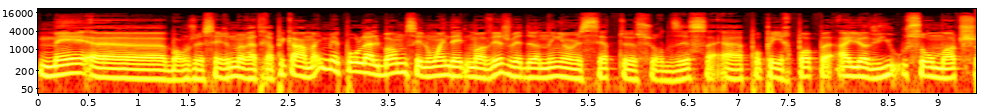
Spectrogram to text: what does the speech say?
mais euh, bon, j'essaierai de me rattraper quand même. Mais pour l'album, c'est loin d'être mauvais. Je vais donner un 7 sur 10 à Ear Pop. I Love You So Much.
